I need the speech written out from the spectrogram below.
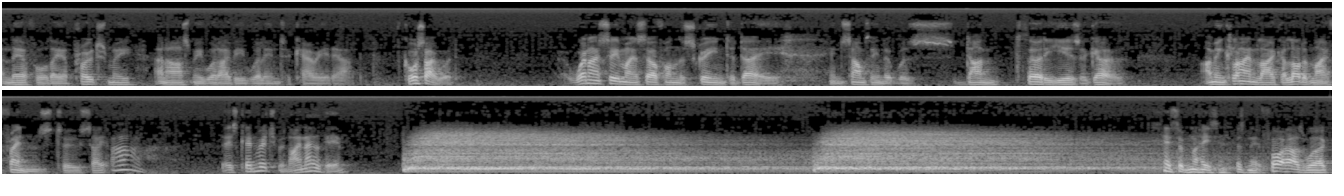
and therefore they approached me and asked me would I be willing to carry it out. Of course I would. When I see myself on the screen today in something that was done 30 years ago, I'm inclined, like a lot of my friends, to say, ah, there's Ken Richmond, I know him. It's amazing, isn't it? Four hours work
